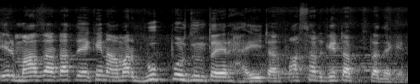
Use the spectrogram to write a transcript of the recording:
এর মাজাটা দেখেন আমার বুক পর্যন্ত এর হাইট আর পাশার গেট আপটা দেখেন।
